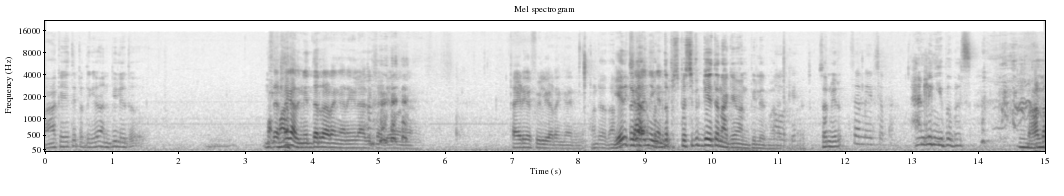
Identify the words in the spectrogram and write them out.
నాకైతే పెద్దగా అనిపించలేదు ఎట్లా కాదు నిద్ర రావడం కానీ లేదా ఇట్లా ఏమన్నా టైర్డ్గా ఫీల్ కావడం కానీ అంటే ఏది ఛాలెంజింగ్ పెద్ద స్పెసిఫిక్గా అయితే నాకేం అనిపించలేదు Okay. మరి సార్ మీరు సార్ మీరు చెప్పండి. నాన్న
